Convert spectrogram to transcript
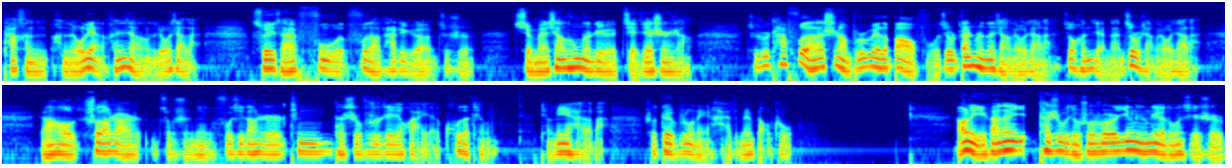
他很很留恋，很想留下来，所以才附附到他这个就是血脉相通的这个姐姐身上。就是他附到他身上不是为了报复，就是单纯的想留下来，就很简单，就是想留下来。然后说到这儿，就是那个夫妻当时听他师傅说这些话，也哭的挺挺厉害的吧？说对不住那个孩子没保住。然后李一凡他他师傅就说说婴灵这个东西是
